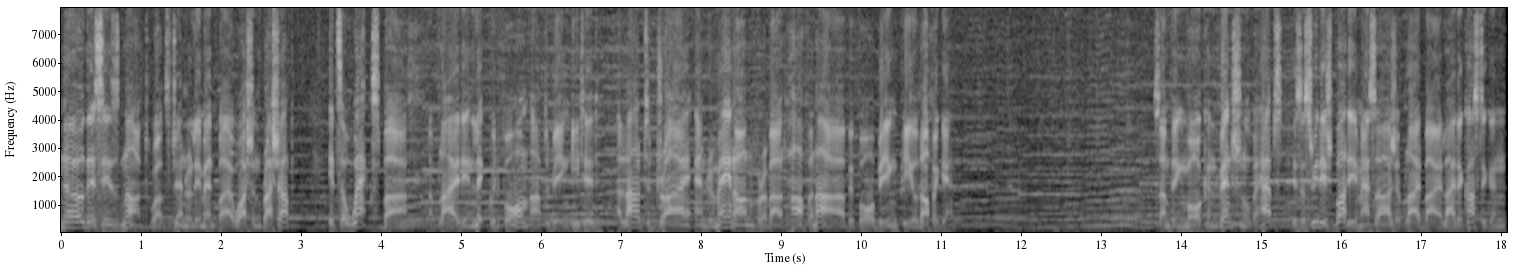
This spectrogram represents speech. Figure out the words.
No, this is not what's generally meant by a wash and brush up. It's a wax bath, applied in liquid form after being heated, allowed to dry and remain on for about half an hour before being peeled off again. Something more conventional, perhaps, is a Swedish body massage applied by Leida Costigan,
